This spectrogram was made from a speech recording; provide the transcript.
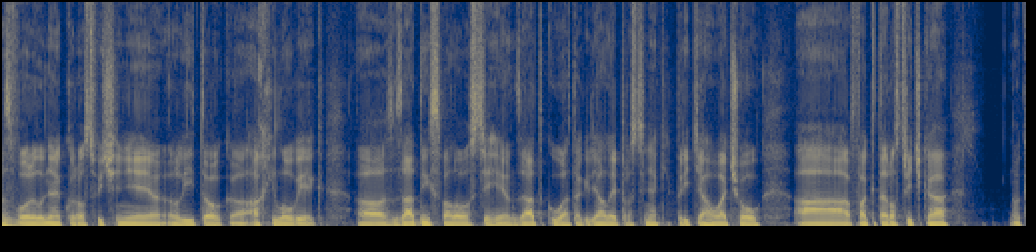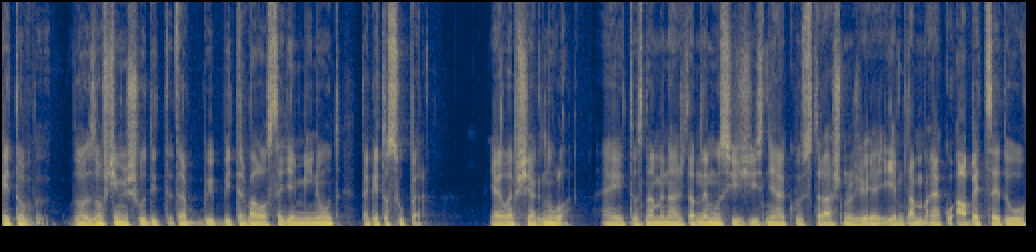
zvolil nejaké rozcvičenie lítok, achiloviek, zadných svalov stehien, zadku a tak ďalej, proste nejakých priťahovačov a fakt tá rozcvička, no keď to zo vším všudy by trvalo 7 minút, tak je to super. Je lepšie ako nula. Hej, to znamená, že tam nemusíš ísť nejakú strašnú, že jem tam nejakú abecedu,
